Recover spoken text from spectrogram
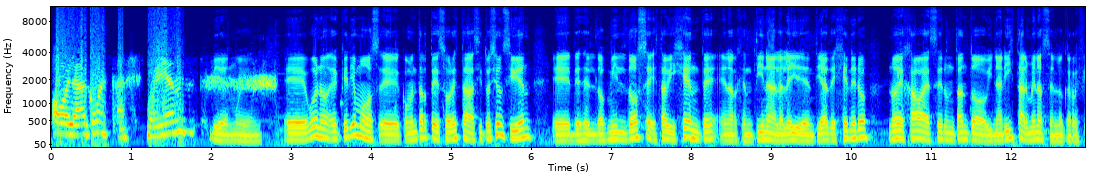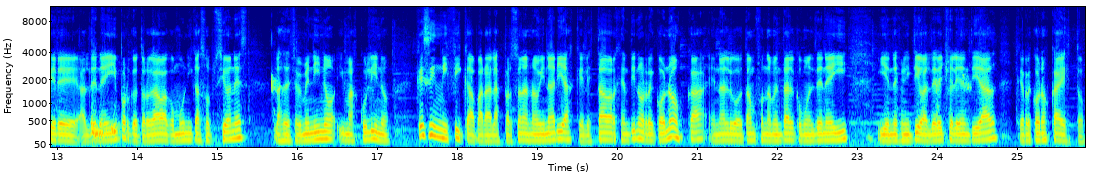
Hola, ¿cómo estás? ¿Muy bien? Bien, muy bien. Eh, bueno, eh, queríamos eh, comentarte sobre esta situación, si bien desde el 2012 está vigente en Argentina la ley de identidad de género, no dejaba de ser un tanto binarista, al menos en lo que refiere al DNI, porque otorgaba como únicas opciones las de femenino y masculino. ¿Qué significa para las personas no binarias que el Estado argentino reconozca en algo tan fundamental como el DNI y en definitiva el derecho a la identidad, que reconozca esto?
